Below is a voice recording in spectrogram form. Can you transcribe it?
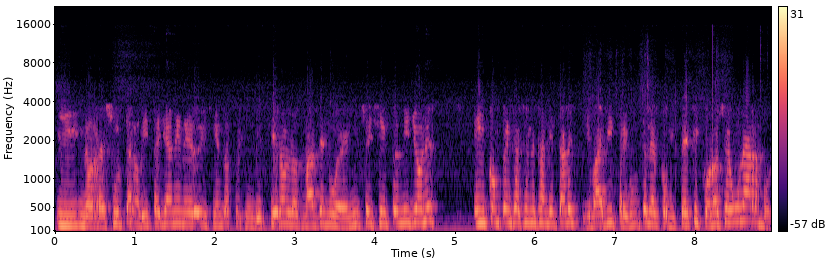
y nos resultan ahorita ya en enero diciendo que se invirtieron los más de 9.600 millones en compensaciones ambientales y vaya y pregúntele al comité si conoce un árbol,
